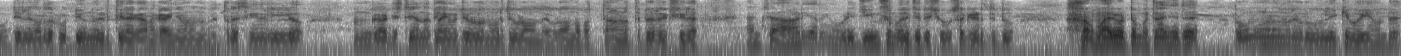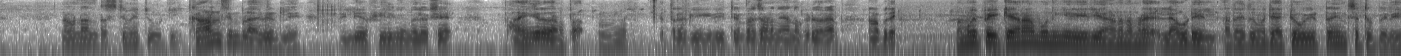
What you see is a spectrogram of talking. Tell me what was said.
ഊട്ടിയിൽ ഓർത്ത് ഹുഡിയൊന്നും എടുത്തില്ല. കാരണം കഴിഞ്ഞ തവണ ഒന്നും ഇത്ര സീനില്ലല്ലോ നമുക്ക് അഡ്ജസ്റ്റ് ചെയ്യാവുന്ന ക്ലൈമറ്റുള്ള ഓർത്തി ഇവിടെ വന്നത്. ഇവിടെ വന്നപ്പോൾ തണുത്തിട്ട് ഒരു രക്ഷയില്ല. ഞാൻ ചാടി ഇറങ്ങി ഓടി ജീൻസും വലിച്ചിട്ട് ഷൂസൊക്കെ എടുത്തിട്ടു. അമ്മമാരും ഒട്ടും പറ്റാഞ്ഞിട്ട് റൂം വേണമെന്ന് പറയും. റൂമിലേക്ക് പോയി. അതുകൊണ്ട് നോട്ട് അണ്ടർ എസ്റ്റിമേറ്റ് ഊട്ടി കാണാൻ സിമ്പിൾ ആയതുണ്ടല്ലേ വലിയ ഫീലിംഗ് ഒന്നുമില്ല. പക്ഷേ ഭയങ്കര തണുപ്പാണ് എത്ര ഡിഗ്രി ടെമ്പറേച്ചർ ആണെന്ന് ഞാൻ നോക്കിയിട്ട് പറയാം. അപ്പോൾ നമ്മളിപ്പോൾ ഈ കയറാൻ പോകുന്ന ഒരു ഏരിയ ആണ് നമ്മുടെ ലൗഡേൽ അതായത് മറ്റേ ടോയ് ട്രെയിൻ സെറ്റപ്പില്ലേ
